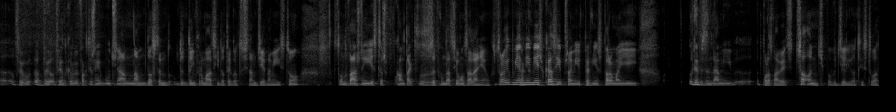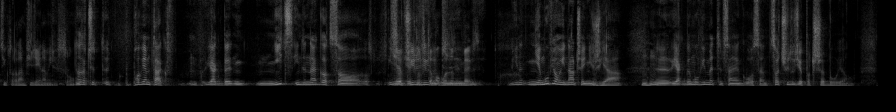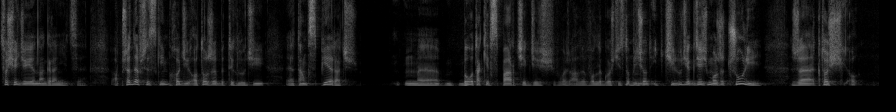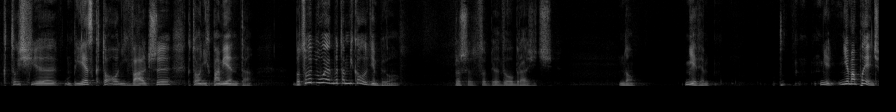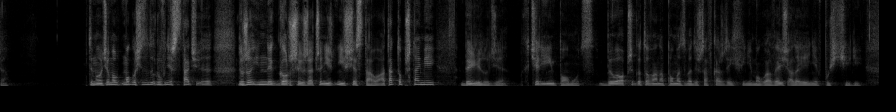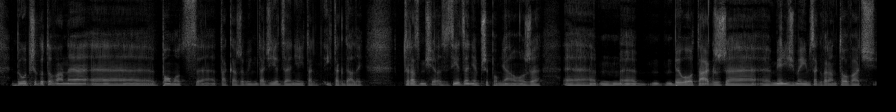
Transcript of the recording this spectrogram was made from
wyjątkowy faktycznie ucina nam dostęp do, do, informacji, do tego, co się tam dzieje na miejscu. Stąd ważny jest też kontakt z Fundacją Ocalenie, z którą tak. mieć okazję przynajmniej pewnie z paroma jej reprezentantami e, porozmawiać. Co oni ci powiedzieli o tej sytuacji, która tam się dzieje na miejscu? No znaczy, powiem tak, jakby nic innego, co, co ci, w tym ogólnym... nie mówią inaczej niż ja. Mhm. Y, jakby mówimy tym samym głosem, co ci ludzie potrzebują co się dzieje na granicy. A przede wszystkim chodzi o to, żeby tych ludzi e, tam wspierać. Mm, e, było takie wsparcie gdzieś, ale w odległości 150 mhm. i ci ludzie gdzieś może czuli, że ktoś, ktoś e, jest, kto o nich walczy, kto o nich pamięta. Bo co by było, jakby tam nikogo nie było? Proszę sobie wyobrazić. No, nie wiem. Nie, nie mam pojęcia tym momencie. Mogło się również stać e, dużo innych gorszych rzeczy niż, niż się stało. A tak to przynajmniej byli ludzie. Chcieli im pomóc. Była przygotowana pomoc medyczna w każdej chwili, mogła wejść, ale jej nie wpuścili. Były przygotowane e, pomoc e, taka, żeby im dać jedzenie i tak, i tak dalej. Teraz mi się z jedzeniem przypomniało, że e, e, było tak, że e, mieliśmy im zagwarantować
